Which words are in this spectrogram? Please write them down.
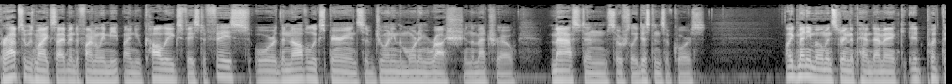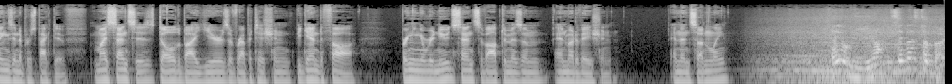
Perhaps it was my excitement to finally meet my new colleagues face to face, or the novel experience of joining the morning rush in the metro, masked and socially distanced, of course. Like many moments during the pandemic, it put things into perspective. My senses, dulled by years of repetition, began to thaw, bringing a renewed sense of optimism and motivation. And then suddenly, Sebastopol.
